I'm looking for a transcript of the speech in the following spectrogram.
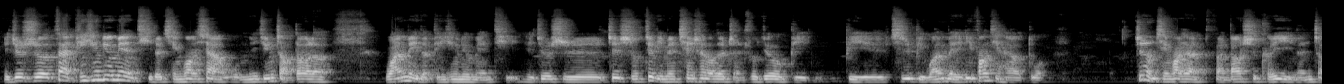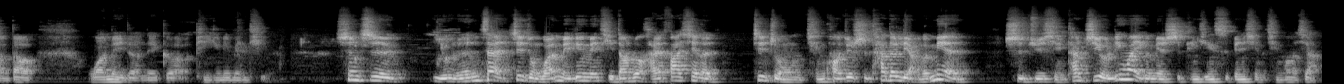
也就是说，在平行六面体的情况下，我们已经找到了完美的平行六面体，也就是这时这里面牵涉到的整数就比比其实比完美立方体还要多。这种情况下，反倒是可以能找到完美的那个平行六面体，甚至。有人在这种完美六面体当中还发现了这种情况，就是它的两个面是矩形，它只有另外一个面是平行四边形的情况下，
